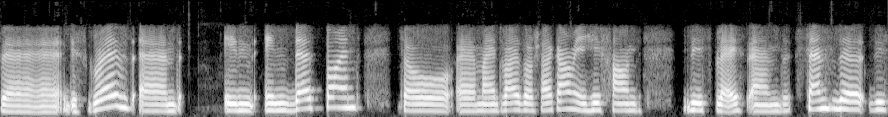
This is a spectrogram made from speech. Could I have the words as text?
uh, these graves, and in in that point, so uh, my advisor Shai Carmi, he found this place, and since the these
